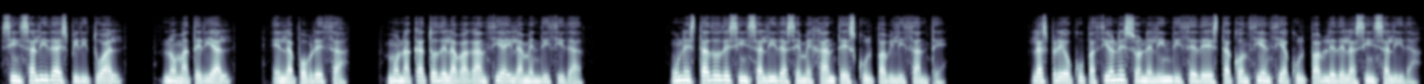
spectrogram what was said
Sin salida espiritual, no material, en la pobreza, monacato de la vagancia y la mendicidad. Un estado de sin salida semejante es culpabilizante. Las preocupaciones son el índice de esta conciencia culpable de la sin salida.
